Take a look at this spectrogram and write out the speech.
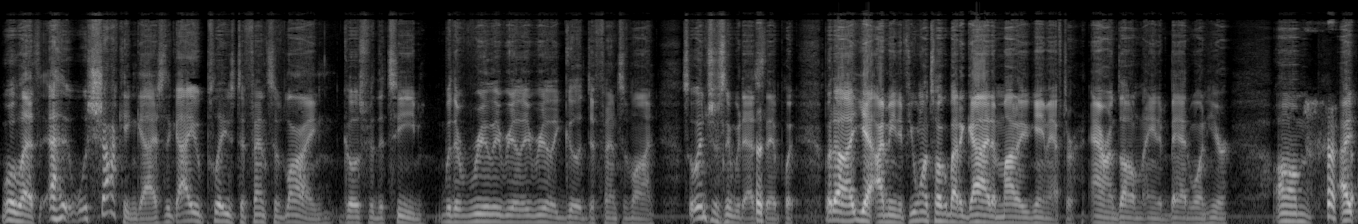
Well, that's uh, was shocking, guys. The guy who plays defensive line goes for the team with a really, really, really good defensive line. So interesting with that standpoint. But uh, yeah, I mean, if you want to talk about a guy to model your game after, Aaron Donald ain't a bad one here. Um, I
